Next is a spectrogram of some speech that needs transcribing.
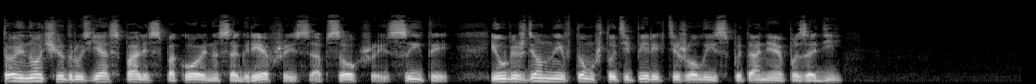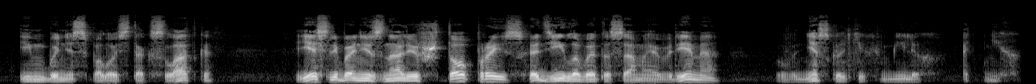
Той ночью друзья спали спокойно, согревшиеся, обсохшие, сытые и убежденные в том, что теперь их тяжелые испытания позади. Им бы не спалось так сладко, если бы они знали, что происходило в это самое время в нескольких милях от них.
